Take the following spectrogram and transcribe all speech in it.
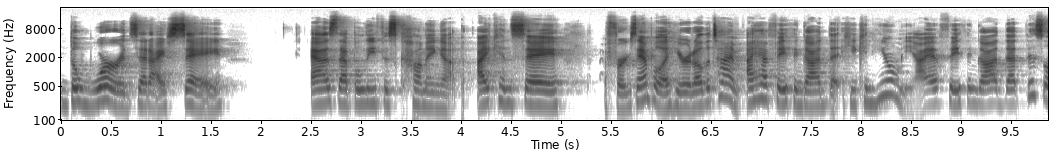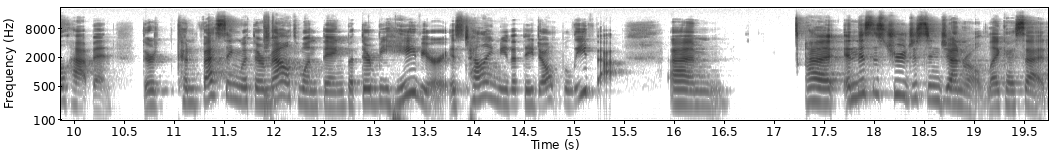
the words that I say as that belief is coming up. I can say, for example, I hear it all the time I have faith in God that He can heal me. I have faith in God that this will happen. They're confessing with their mouth one thing, but their behavior is telling me that they don't believe that. Um, uh, and this is true just in general, like I said.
